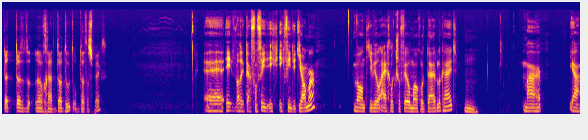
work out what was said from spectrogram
Dat, dat de Hoge Raad dat doet op dat aspect? Uh, wat ik daarvan vind, ik, ik vind het jammer. Want je wil eigenlijk zoveel mogelijk duidelijkheid. Hmm. Maar ja,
